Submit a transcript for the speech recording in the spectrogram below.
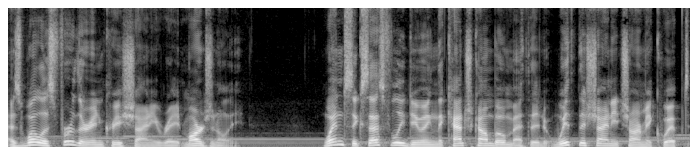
as well as further increase shiny rate marginally. When successfully doing the catch combo method with the shiny charm equipped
